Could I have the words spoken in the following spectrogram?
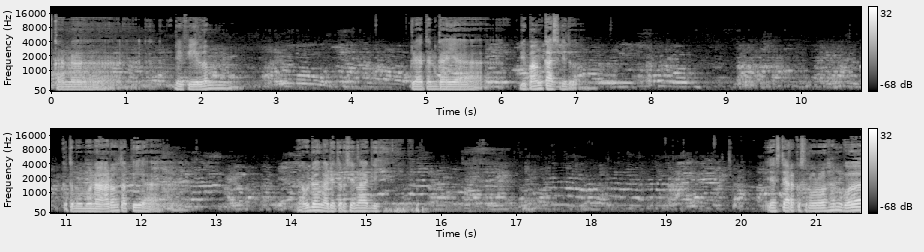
Karena di film kelihatan kayak dipangkas gitu. Ketemu Munaro tapi ya ya udah nggak diterusin lagi. Ya secara keseluruhan gue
